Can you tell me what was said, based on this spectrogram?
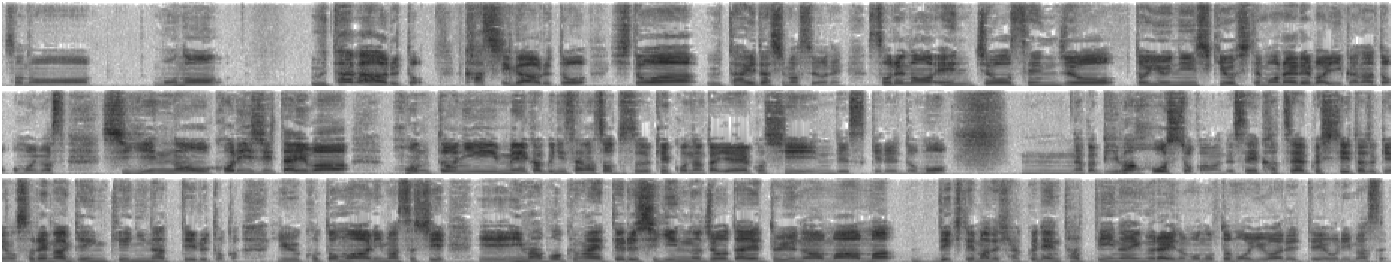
その、もの、歌があると、歌詞があると、人は歌い出しますよね。それの延長線上という認識をしてもらえればいいかなと思います。詩吟の起こり自体は、本当に明確に探そうとすると結構なんかややこしいんですけれども、うん、なんか琵琶法師とかがですね、活躍していた時のそれが原型になっているとかいうこともありますし、今僕がやってる詩吟の状態というのはまあまあ、できてまだ100年経っていないぐらいのものとも言われております。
